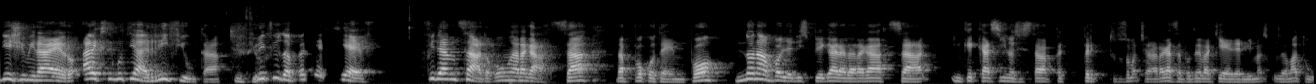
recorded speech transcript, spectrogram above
10.000 euro. Alex Tiburtina rifiuta, rifiuta. Rifiuta perché si è fidanzato con una ragazza da poco tempo non ha voglia di spiegare alla ragazza in che casino si stava per, per tutto cioè la ragazza poteva chiedergli ma scusa ma tu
